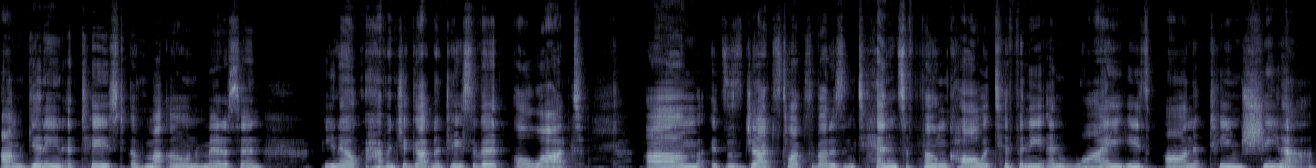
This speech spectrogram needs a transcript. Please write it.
I'm Getting a Taste of My Own Medicine. You know, haven't you gotten a taste of it a lot? Um, it says Jax talks about his intense phone call with Tiffany and why he's on Team Scheana.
